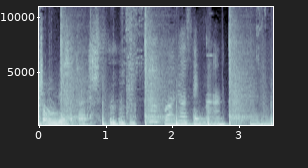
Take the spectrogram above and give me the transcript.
终于实在是，我要醒来。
